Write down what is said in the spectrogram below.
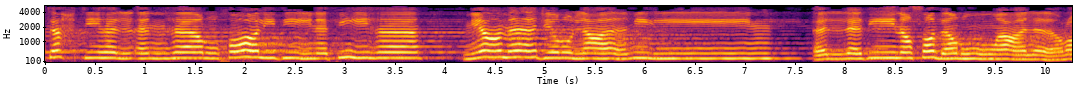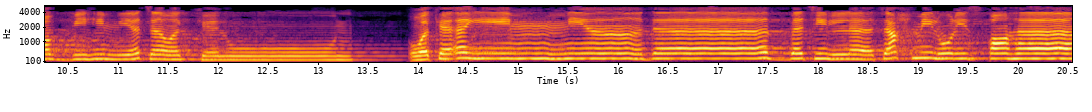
تحتها الأنهار خالدين فيها. نعم أجر العاملين الذين صبروا وعلى ربهم يتوكلون وكأي من دابة لا تحمل رزقها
